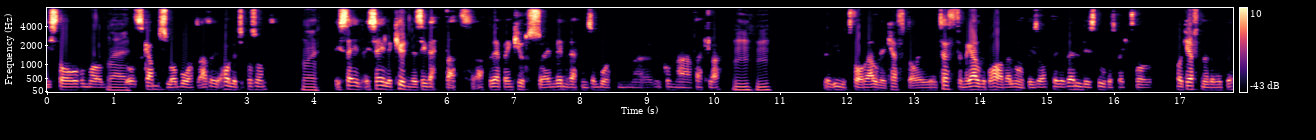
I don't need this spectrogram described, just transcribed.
i storm og, Nei. og skamslår båt. Altså, jeg holder ikke på sånt. Nej. Jeg seiler, jeg seiler kun hvis jeg vet at, at det er på en kurs og en vindretning som båten eh, vil kunne takle. Mm, mm. Jeg utfordrer aldri krefter. Jeg tøffer meg aldri på havet eller noe sånt. Jeg har veldig stor respekt for, for kreftene der ute.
